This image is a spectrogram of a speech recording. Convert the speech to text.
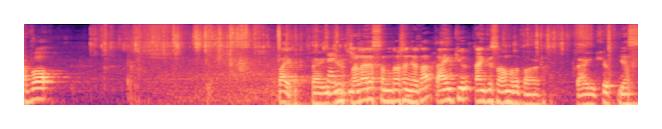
അപ്പോൾ ബൈ താങ്ക് യു വളരെ സന്തോഷം ചേട്ടാ. Thank you thank you so much Pramod thank you yes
